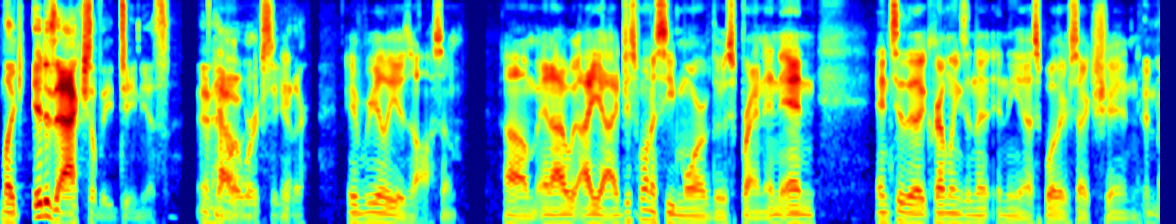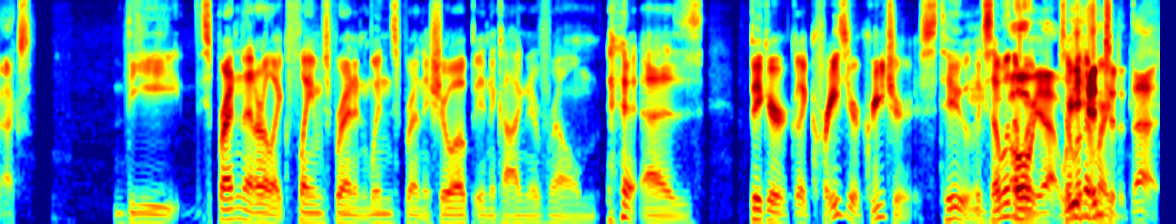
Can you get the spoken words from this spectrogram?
like it is actually genius in how it works together. It really is awesome. Um, and I, I- yeah, I just want to see more of those Spren and and and to the Cremlings in the in the uh, spoiler section. and Max, the Spren that are like Flame Spren and Wind Spren, they show up in the cognitive realm as bigger, like crazier creatures too. Like some of mm-hmm. them. oh are, yeah, we hinted are, at that.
